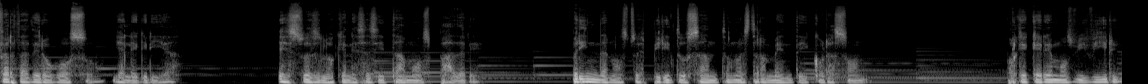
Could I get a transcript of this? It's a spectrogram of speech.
verdadero gozo y alegría. Eso es lo que necesitamos, Padre. Bríndanos tu Espíritu Santo en nuestra mente y corazón, porque queremos vivir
